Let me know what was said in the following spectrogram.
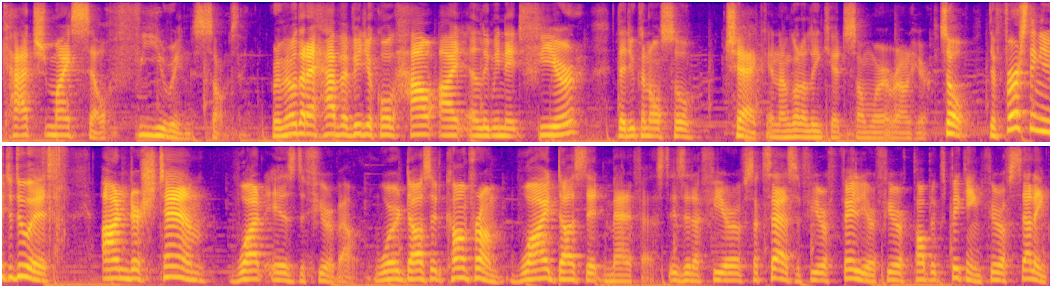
catch myself fearing something. Remember that I have a video called How I Eliminate Fear that you can also check, and I'm gonna link it somewhere around here. So the first thing you need to do is understand what is the fear about? Where does it come from? Why does it manifest? Is it a fear of success, a fear of failure, fear of public speaking, fear of selling?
